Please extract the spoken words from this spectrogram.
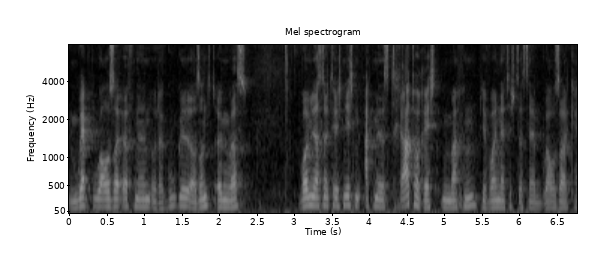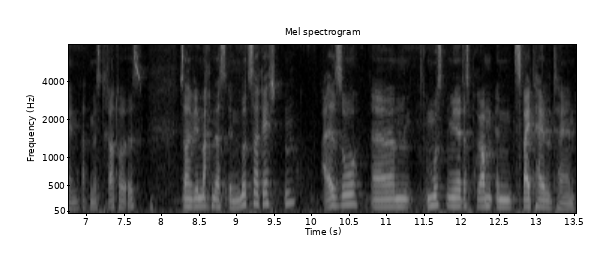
einen Webbrowser öffnen oder Google oder sonst irgendwas, wollen wir das natürlich nicht in Administratorrechten machen. Wir wollen natürlich, dass der Browser kein Administrator ist, sondern wir machen das in Nutzerrechten. Also ähm, mussten wir das Programm in zwei Teile teilen.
